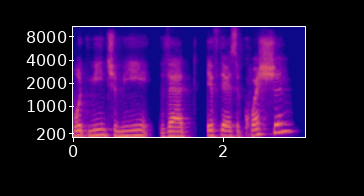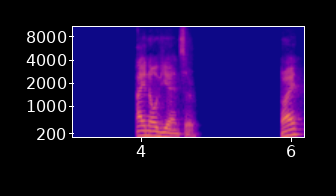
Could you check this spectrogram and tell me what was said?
would mean to me that if there's a question, I know the answer. Right?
